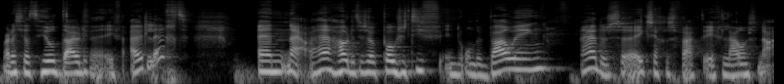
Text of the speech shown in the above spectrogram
Maar dat je dat heel duidelijk even uitlegt. En nou ja, hè, houd het dus ook positief in de onderbouwing. Hè? Dus uh, ik zeg dus vaak tegen Laurens, nou,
